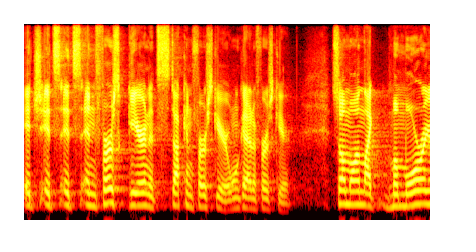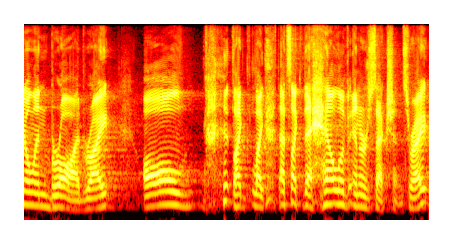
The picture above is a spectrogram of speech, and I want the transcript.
It, it's, it's in first gear and it's stuck in first gear. It won't get out of first gear. So I'm on like Memorial and Broad, right? All like, like, that's like the hell of intersections, right?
